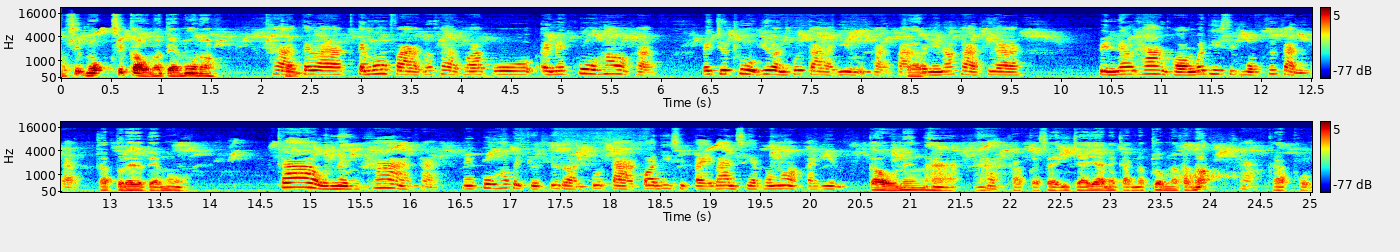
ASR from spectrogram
ำ16 19เนาะแต่หมู่เนาะ ค่ะครับแต่ว่าแตงโมฝากเนาะค่ะเพราะว่าปูไอ้แม่คู่เฮาค่ะ ไปจุดธูปอยู่หลังผู้ตายิ้มค่ะฝากไว้นี้เนาะค่ะเพื่อเป็นแนวทางของวันที่16คือกันค่ะครับตัวใดก็แต่หมู่915ค่ะแม่คู่เฮาไปจุดอยู่ดอนผู้ตาก่อนที่สิไปบ้านเสียทองงอกค่ะยิ้ม เก้าหนึ่งห้าค่ะ ครับก็ใส่วิจัยญาณในการรับชมนะครับเนาะค่ะ ครับผม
